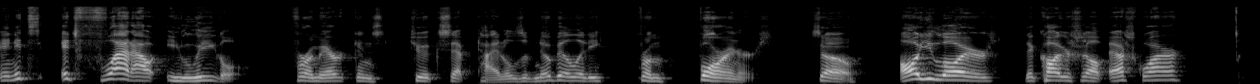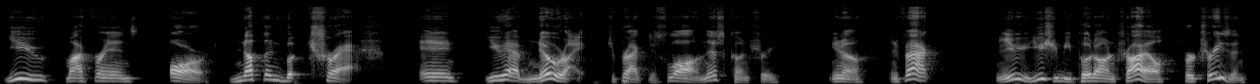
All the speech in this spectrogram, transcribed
and it's it's flat out illegal for Americans to accept titles of nobility from foreigners. So, all you lawyers that call yourself Esquire, you, my friends, are nothing but trash. And you have no right to practice law in this country. You know, in fact, you you should be put on trial for treason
